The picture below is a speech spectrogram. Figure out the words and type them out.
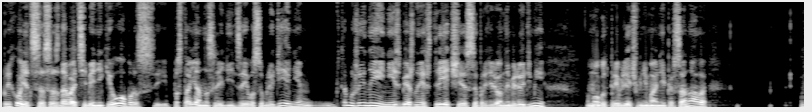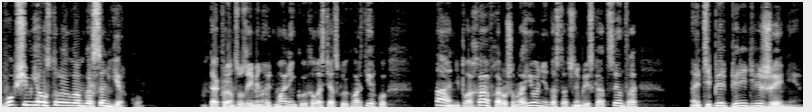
Приходится создавать себе некий образ и постоянно следить за его соблюдением. К тому же иные неизбежные встречи с определенными людьми могут привлечь внимание персонала. В общем, я устроил вам гарсоньерку. Так французы именуют маленькую холостяцкую квартирку. А, неплоха, в хорошем районе, достаточно близко от центра. А теперь передвижение.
